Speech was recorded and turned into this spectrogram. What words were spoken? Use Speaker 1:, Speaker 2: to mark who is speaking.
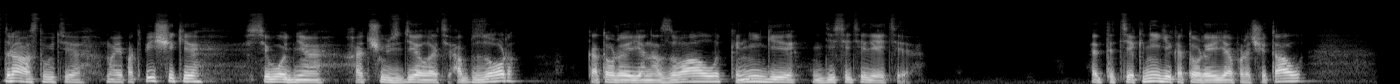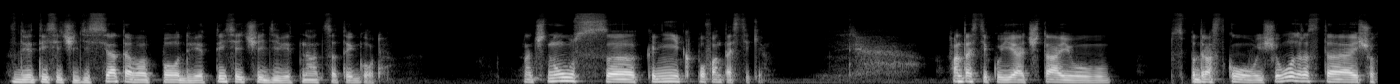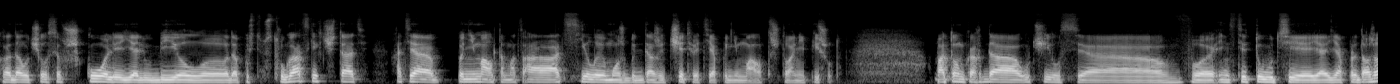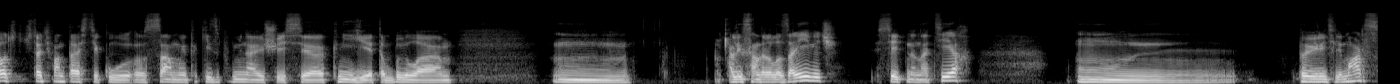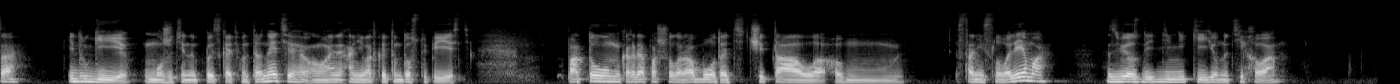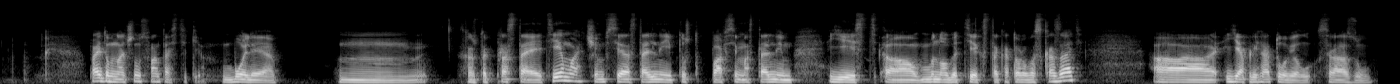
Speaker 1: Здравствуйте, мои подписчики! Сегодня хочу сделать обзор, который я назвал «Книги десятилетия». Это те книги, которые я прочитал с 2010 по 2019 год. Начну с книг по фантастике. Фантастику я читаю с подросткового еще возраста, еще когда учился в школе, я любил, э, допустим, Стругацких читать, хотя понимал там от, а, от силы, может быть, даже четверть я понимал, что они пишут. Потом, когда учился в институте, я, я продолжал читать фантастику. Самые такие запоминающиеся книги это было Александр Лазаревич, «Сеть нанотех», «Повелитель Марса», и другие можете поискать в интернете, они в открытом доступе есть. Потом, когда пошел работать, читал эм, Станислава Лема «Звездные дневники Йона Тихого». Поэтому начну с фантастики. Более, эм, скажем так, простая тема, чем все остальные, потому что по всем остальным есть э, много текста, которого сказать. Э, я приготовил сразу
